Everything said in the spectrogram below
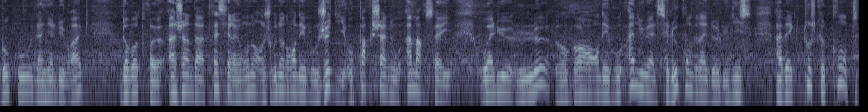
beaucoup Daniel Dubrac. Dans votre agenda très serré, je vous donne rendez-vous jeudi au Parc Chano à Marseille, où a lieu le grand rendez-vous annuel, c'est le congrès de l'UNIS, avec tout ce que compte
